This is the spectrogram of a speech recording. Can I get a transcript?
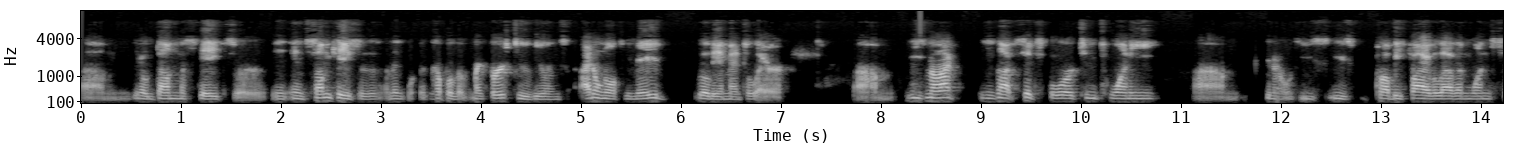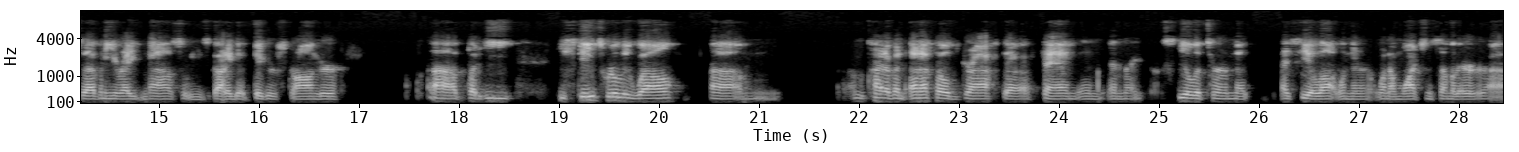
um, you know, dumb mistakes or in, in, some cases, I think a couple of my first two viewings, I don't know if he made really a mental error. Um, he's not he's not 6'4", 220. Um, you know, he's he's probably 5'11", 170 right now, so he's got to get bigger, stronger. Uh, but he he skates really well. Um, I'm kind of an NFL draft uh, fan, and, and I steal a term that I see a lot when they're when I'm watching some of their uh,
